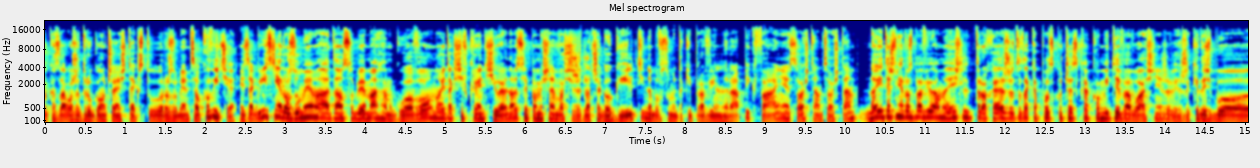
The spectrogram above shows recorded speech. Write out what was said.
okazało, że drugą część tekstu rozumiałem całkowicie. Więc jakby nic nie rozumiem, ale tam sobie macham macham głową, no i tak się wkręciłem. Nawet sobie pomyślałem właśnie, że dlaczego guilty, no bo w sumie taki prawilny rapik, fajnie, coś tam, coś tam. No i też mnie rozbawiła myśl trochę, że to taka polsko-czeska komitywa właśnie, że wiesz, że kiedyś było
